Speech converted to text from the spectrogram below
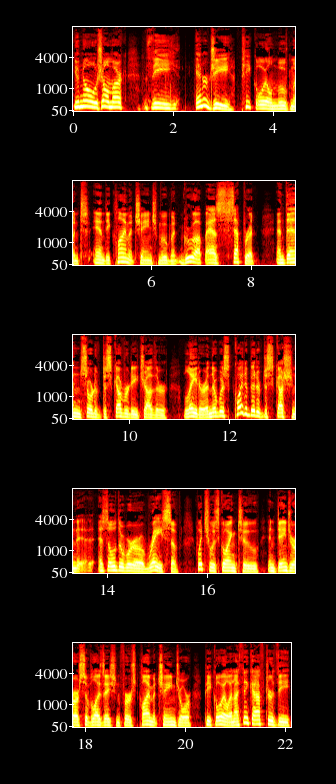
You know, Jean-Marc, the energy peak oil movement and the climate change movement grew up as separate and then sort of discovered each other later. And there was quite a bit of discussion uh, as though there were a race of which was going to endanger our civilization first, climate change or peak oil. And I think after the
